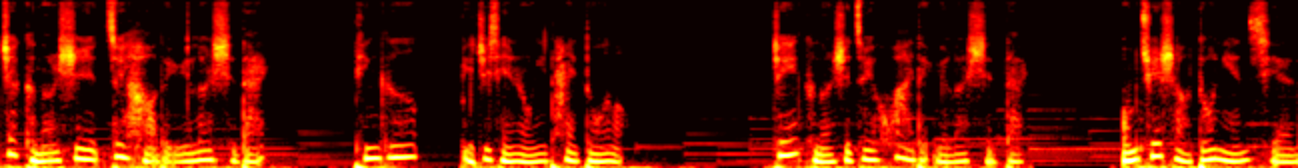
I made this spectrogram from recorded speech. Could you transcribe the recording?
这可能是最好的娱乐时代，听歌比之前容易太多了。这也可能是最坏的娱乐时代，我们缺少多年前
